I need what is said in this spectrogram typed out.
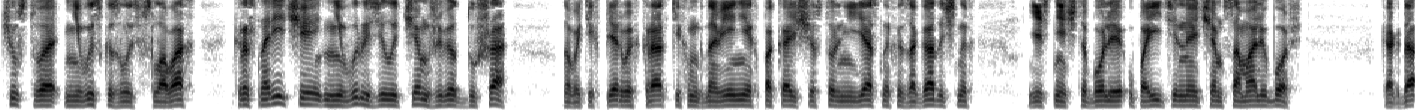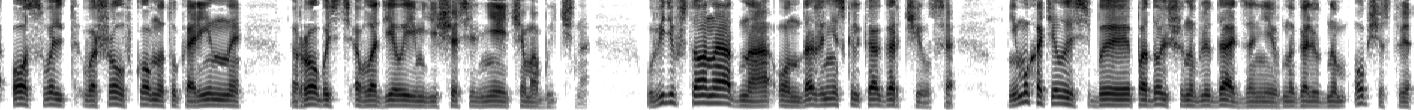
чувство не высказалось в словах, красноречие не выразило, чем живет душа, но в этих первых кратких мгновениях, пока еще столь неясных и загадочных, есть нечто более упоительное, чем сама любовь. Когда Освальд вошел в комнату Каринны, робость овладела им еще сильнее, чем обычно. Увидев, что она одна, он даже несколько огорчился. Ему хотелось бы подольше наблюдать за ней в многолюдном обществе,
